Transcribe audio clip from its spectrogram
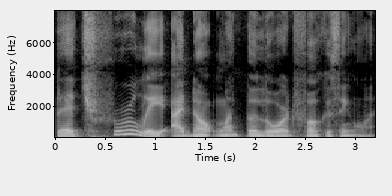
that truly I don't want the Lord focusing on?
